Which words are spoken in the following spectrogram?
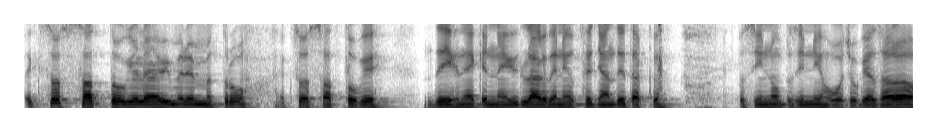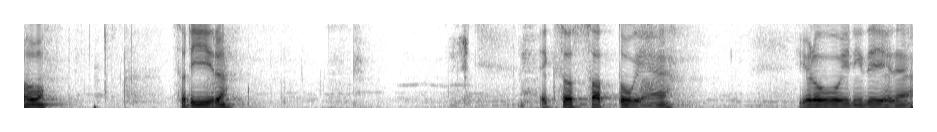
107 ਹੋ ਗਏ ਲੈ ਵੀ ਮੇਰੇ ਮਿੱਤਰੋ 107 ਹੋ ਗਏ। ਦੇਖਦੇ ਆ ਕਿੰਨੇ ਕੁ ਲੱਗਦੇ ਨੇ ਉੱਥੇ ਜਾਂਦੇ ਤੱਕ। ਪਸੀਨੋ ਪਸੀਨੀ ਹੋ ਚੁੱਕਿਆ ਸਾਰਾ ਉਹ ਸਰੀਰ। 107 ਹੋ ਗਏ ਆ ਚਲੋ ਕੋਈ ਨਹੀਂ ਦੇਖਦੇ ਆ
